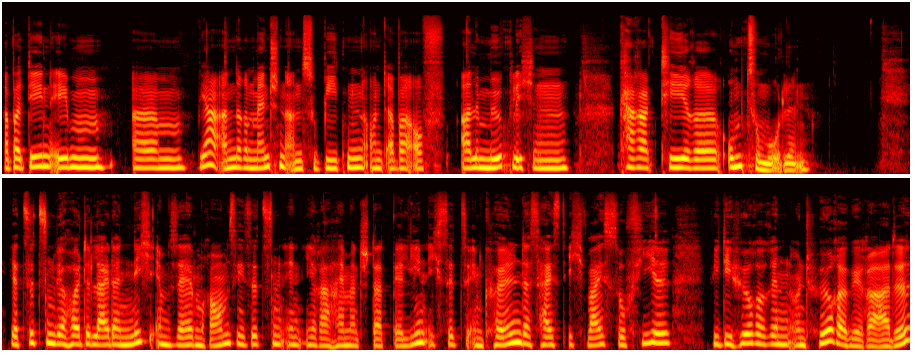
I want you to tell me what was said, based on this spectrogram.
aber den eben ähm, ja, anderen Menschen anzubieten und aber auf alle möglichen Charaktere umzumodeln. Jetzt sitzen wir heute leider nicht im selben Raum. Sie sitzen in Ihrer Heimatstadt Berlin. Ich sitze in Köln. Das heißt, ich weiß so viel wie die Hörerinnen und Hörer gerade.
